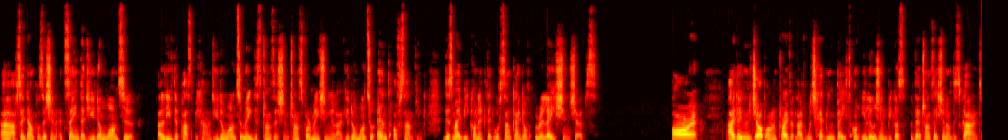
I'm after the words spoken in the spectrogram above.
uh, upside down position, it's saying that you don't want to uh, leave the past behind. You don't want to make this transition, transformation in your life. You don't want to end of something. This might be connected with some kind of relationships or either in a job or in private life, which had been based on illusion because the translation of this card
